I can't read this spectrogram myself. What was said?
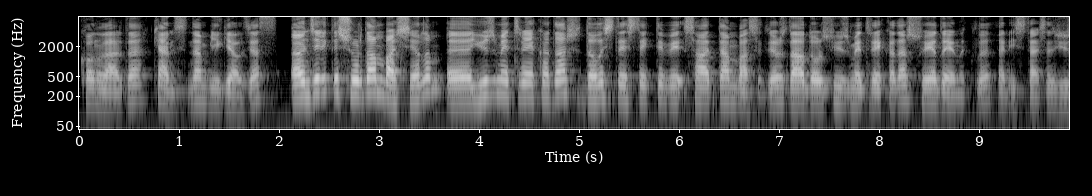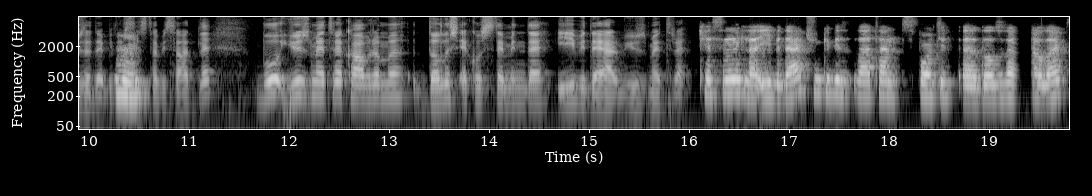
konularda kendisinden bilgi alacağız. Öncelikle şuradan başlayalım. E, 100 metreye kadar dalış destekli bir saatten bahsediyoruz. Daha doğrusu 100 metreye kadar suya dayanıklı. Hani isterseniz yüzebilirsiniz tabii saatle. Bu 100 metre kavramı dalış ekosisteminde iyi bir değer mi 100 metre? Kesinlikle iyi bir değer. Çünkü biz zaten sportif e, dalışçılar olarak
